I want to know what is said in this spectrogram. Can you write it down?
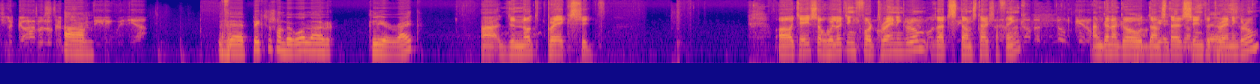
So go have a look at Um, what we're dealing with, yeah? The pictures on the wall are clear, right? Uh, do not break shit. Okay, so we're looking for training room. That's downstairs, I think. I'm gonna go downstairs into downstairs. training room.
